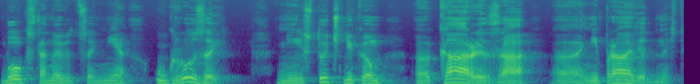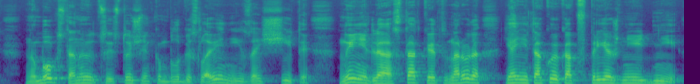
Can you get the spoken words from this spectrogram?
Бог становится не угрозой, не источником э, кары за э, неправедность, но Бог становится источником благословения и защиты. Ныне для остатка этого народа я не такой, как в прежние дни,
